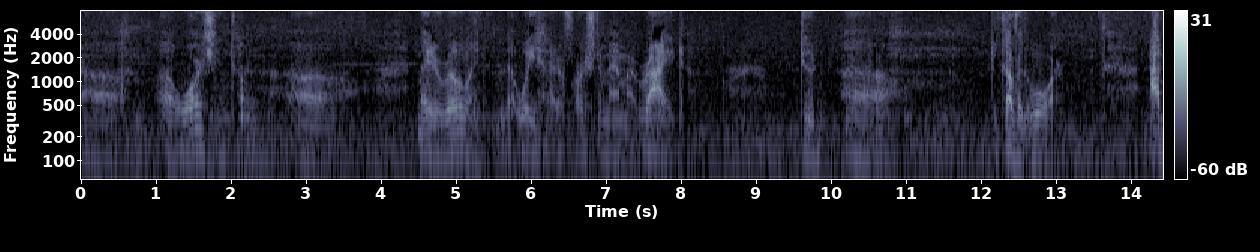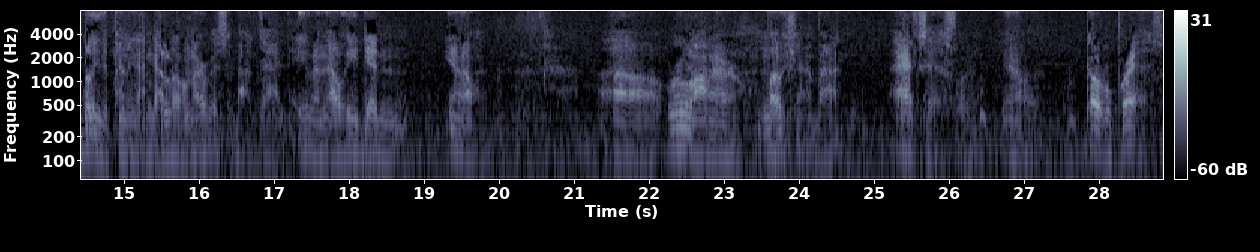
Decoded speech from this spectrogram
uh, uh, Washington uh, made a ruling that we had a First Amendment right to uh, to cover the war. I believe the Pentagon got a little nervous about that, even though he didn't, you know, uh, rule on our motion about access for, you know, total press.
